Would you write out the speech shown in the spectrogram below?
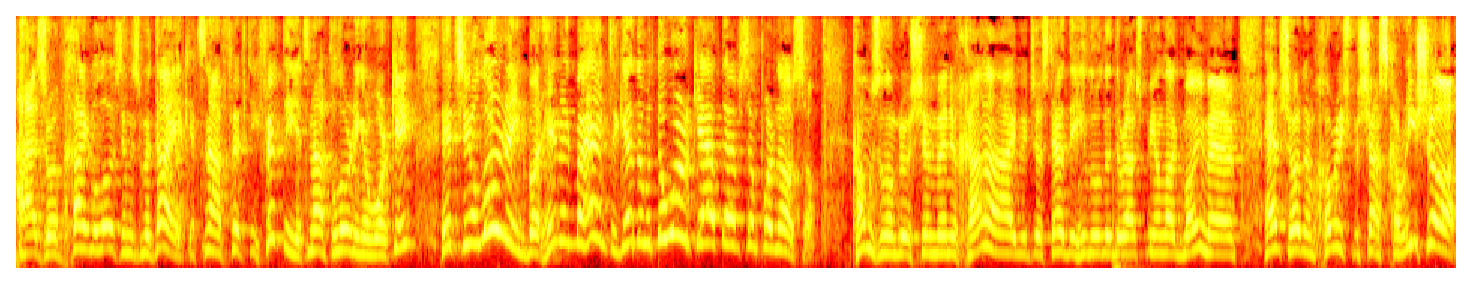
as Rabbi Chaim Elozin is medayik, it's not 50-50, it's not the learning and working, it's your learning, but hinag bahen, together with the work, you have to have some parnasa. Comes along Roshim ben Yochai, we just had the Hilul the Rashbi and Lag Maimer, have Shodem Chorish b'shas Charisha,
